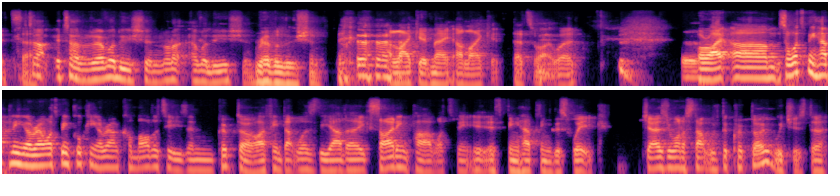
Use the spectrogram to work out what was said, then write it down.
it's it's a, a, it's a revolution, not an evolution. Revolution. I like it, mate. I like it. That's the right word. All right. Um, so what's been happening around? What's been cooking around commodities and crypto? I think that was the other exciting part. What's been it's been happening this week. Jazz, you want to start with the crypto, which is the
